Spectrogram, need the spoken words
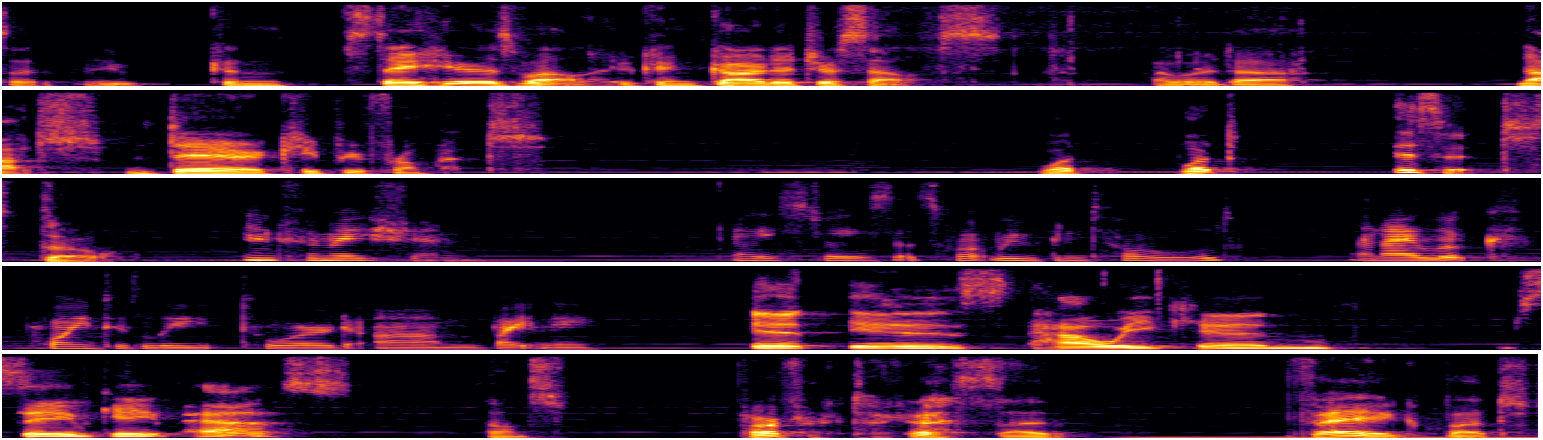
So you can stay here as well. You can guard it yourselves. I would uh, not dare keep you from it. What what is it though? Information. At least that's what we've been told. And I look pointedly toward um, Bitney. It is how we can save Gate Pass. Sounds perfect, I guess. I vague but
